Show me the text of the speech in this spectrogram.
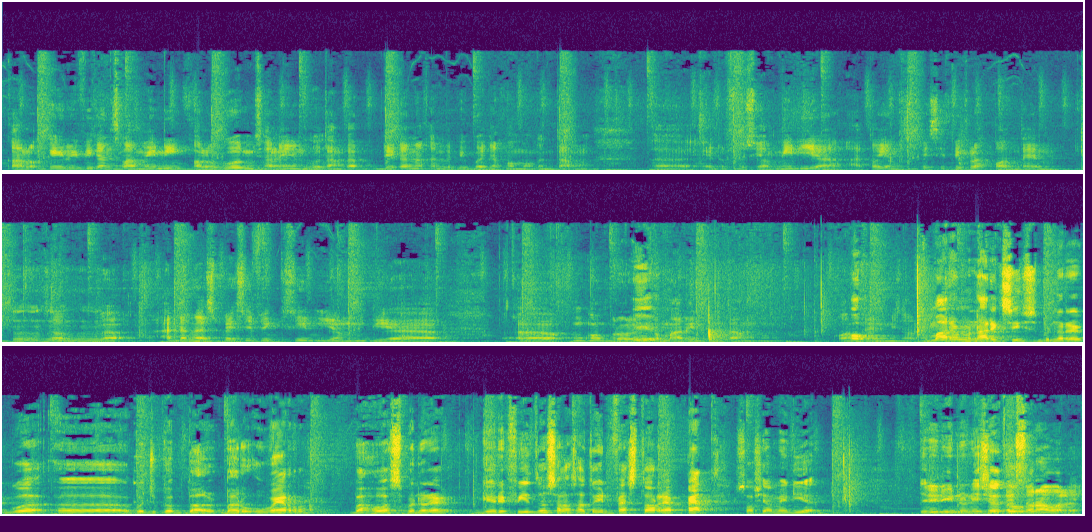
kalau Gary V kan selama ini kalau gue misalnya yang gue tangkap dia kan akan lebih banyak ngomong tentang uh, sosial media atau yang spesifik lah konten. Mm-hmm. So, uh, ada nggak spesifik sih yang dia uh, ngobrolin yeah. kemarin tentang konten oh, misalnya? Kemarin menarik sih sebenarnya gue uh, gue juga baru aware bahwa sebenarnya Gary Vee itu salah satu investornya pet sosial media. Jadi di Indonesia Investor tuh awal ya?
